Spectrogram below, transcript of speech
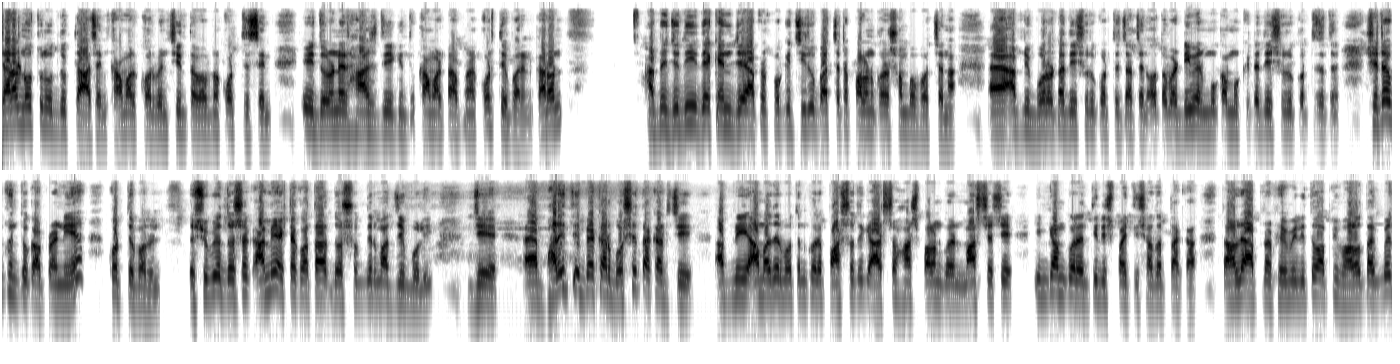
যারা নতুন উদ্যোক্তা আছেন খামার করবেন চিন্তা ভাবনা করতেছেন এই ধরনের হাঁস দিয়ে কিন্তু খামারটা আপনারা করতে পারেন। কারণ আপনি যদি দেখেন যে আপনার পক্ষে জিরো বাচ্চাটা পালন করা সম্ভব হচ্ছে না আপনি বড়টা দিয়ে শুরু করতে চাচ্ছেন অথবা ডিমের মুখামুখিটা দিয়ে শুরু করতে চাচ্ছেন, সেটাও কিন্তু আপনারা নিয়ে করতে পারেন। তো সুপ্রিয় দর্শক, আমি একটা কথা দর্শকদের মাঝে বলি যে বাড়িতে বেকার বসে থাকার চেয়ে আপনি আমাদের মতন করে পাঁচশো থেকে আটশো হাঁস পালন করেন, মাস শেষে ইনকাম করেন তিরিশ, পঁয়ত্রিশ হাজার টাকা, তাহলে আপনার ফ্যামিলিতেও আপনি ভালো থাকবেন,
